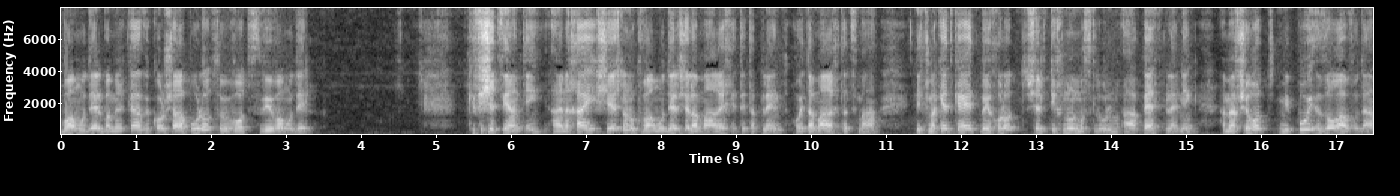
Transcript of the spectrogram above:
בו המודל במרכז וכל שאר הפעולות סובבות סביב המודל. כפי שציינתי, ההנחה היא שיש לנו כבר מודל של המערכת, את הפלנט, או את המערכת עצמה, נתמקד כעת ביכולות של תכנון מסלול, ה-Path Planning, המאפשרות מיפוי אזור העבודה,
